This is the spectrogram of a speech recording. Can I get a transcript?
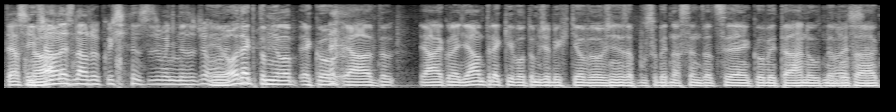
To já jsem ji No. třeba neznal, dokud jsi o ní nezačal Jo, mluvit. tak to mělo, jako já, to, já jako nedělám tracky o tom, že bych chtěl vyloženě zapůsobit na senzaci a jako vytáhnout nebo No, tak.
